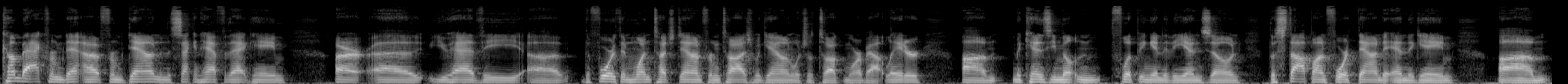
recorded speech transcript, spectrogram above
come back from da- uh, from down in the second half of that game. Are, uh, you had the uh, the fourth and one touchdown from Taj McGowan, which we'll talk more about later. Um, Mackenzie Milton flipping into the end zone, the stop on fourth down to end the game. Um,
